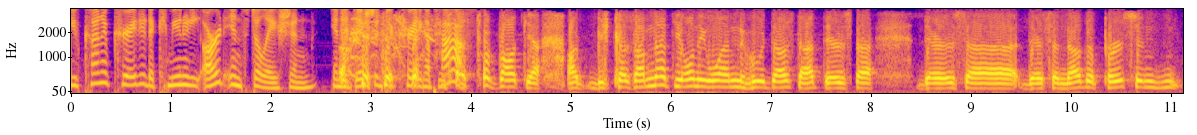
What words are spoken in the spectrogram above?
You've kind of created a community art installation in addition to creating a path. Just about yeah, uh, because I'm not the only one who does that. There's uh, there's uh, there's another person.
